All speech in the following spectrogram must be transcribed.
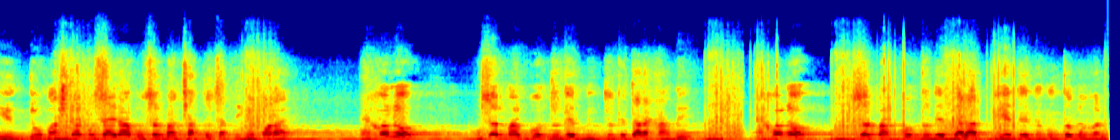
হিন্দু মাস্টার মশাইরা মুসলমান ছাত্রছাত্রীকে পড়ায়। এখনও মুসলমান বন্ধুদের মৃত্যুতে তারা কাঁদে। এখনও মুসলমান বন্ধুদের তারা বিয়েতে নেমন্তন্ন করে।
